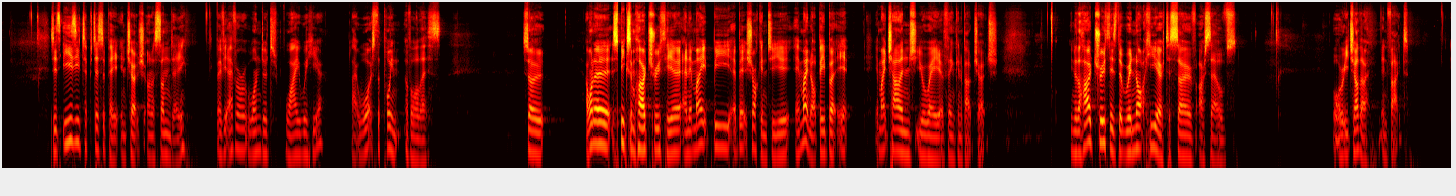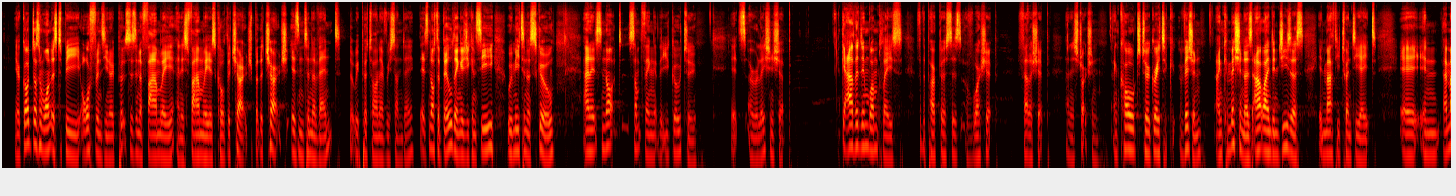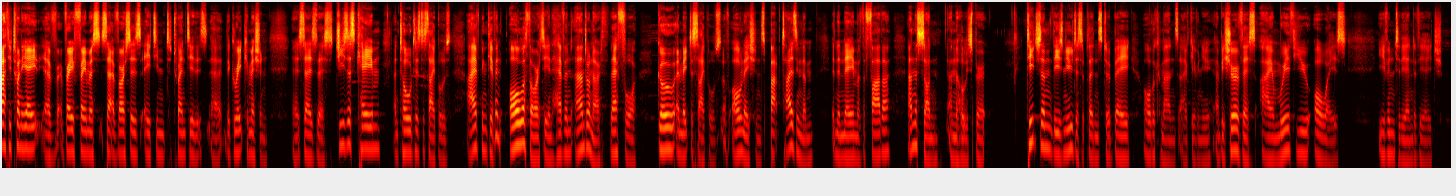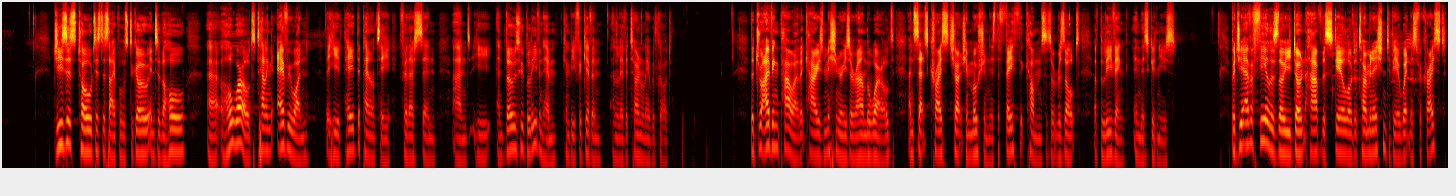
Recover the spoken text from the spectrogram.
So it's easy to participate in church on a Sunday, but have you ever wondered why we're here? Like, what's the point of all this? So, I want to speak some hard truth here, and it might be a bit shocking to you. It might not be, but it it might challenge your way of thinking about church. You know, the hard truth is that we're not here to serve ourselves or each other, in fact. You know, God doesn't want us to be orphans. You know, He puts us in a family, and His family is called the church. But the church isn't an event that we put on every Sunday. It's not a building, as you can see. We meet in a school, and it's not something that you go to. It's a relationship gathered in one place for the purposes of worship, fellowship, and instruction, and called to a greater vision and commission as outlined in Jesus in Matthew 28. Uh, in uh, Matthew 28, a very famous set of verses, 18 to 20, this, uh, the Great Commission. And it says this Jesus came and told his disciples, I have been given all authority in heaven and on earth. Therefore, Go and make disciples of all nations, baptizing them in the name of the Father and the Son and the Holy Spirit. Teach them these new disciplines to obey all the commands I have given you. And be sure of this I am with you always, even to the end of the age. Jesus told his disciples to go into the whole, uh, whole world, telling everyone that he had paid the penalty for their sin, and, he, and those who believe in him can be forgiven and live eternally with God. The driving power that carries missionaries around the world and sets Christ's church in motion is the faith that comes as a result of believing in this good news. But do you ever feel as though you don't have the skill or determination to be a witness for Christ?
